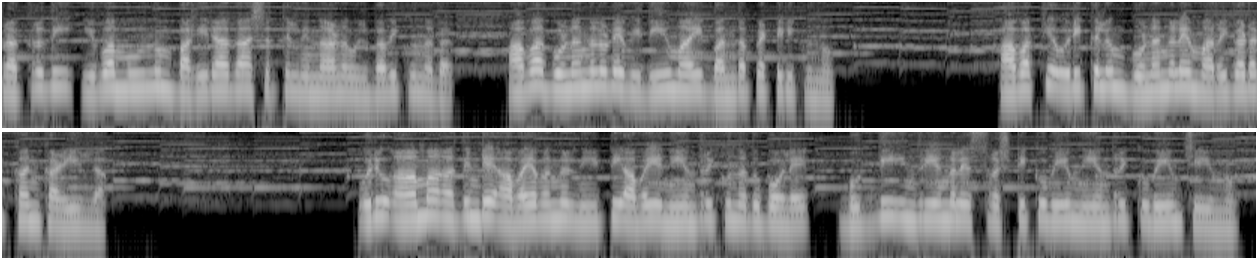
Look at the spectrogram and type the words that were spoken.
പ്രകൃതി ഇവ മൂന്നും ബഹിരാകാശത്തിൽ നിന്നാണ് ഉത്ഭവിക്കുന്നത്. അവ ഗുണങ്ങളുടെ വിധിയുമായി ബന്ധപ്പെട്ടിരിക്കുന്നു. അവയ്ക്ക് ഒരിക്കലും ഗുണങ്ങളെ മറികടക്കാൻ കഴിയില്ല. ഒരു ആമ അതിന്റെ അവയവങ്ങൾ നീട്ടി അവയെ നിയന്ത്രിക്കുന്നതുപോലെ ബുദ്ധി ഇന്ദ്രിയങ്ങളെ സൃഷ്ടിക്കുകയും നിയന്ത്രിക്കുകയും ചെയ്യുന്നു.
